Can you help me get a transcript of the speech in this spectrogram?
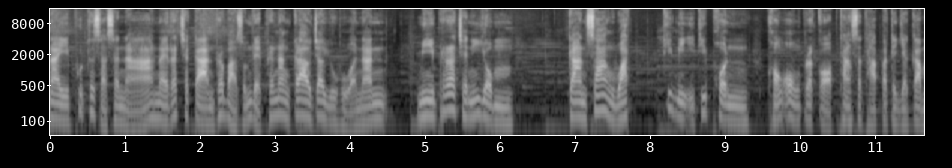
ในพุทธศาสนาในรัชกาลพระบาทสมเด็จพระนั่งเกล้าเจ้าอยู่หัวนั้น มีพระราชนิยม การสร้างวัด ที่มีอิทธิพลขององค์ประกอบทางสถาปัตยกรรม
